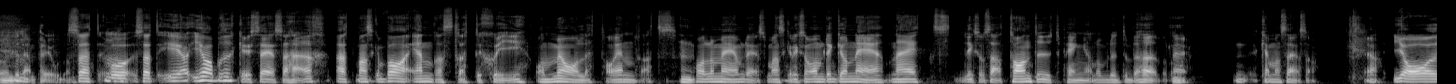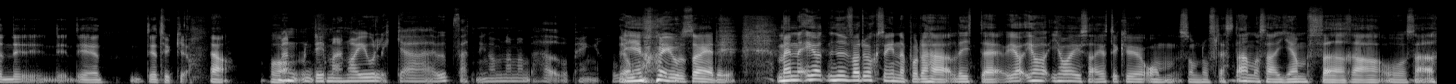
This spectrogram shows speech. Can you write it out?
under den perioden. Så, att, och, så att jag, jag, brukar ju säga så här, att man ska bara ändra strategi om målet har ändrats. Mm. Håller med om det. Så man ska liksom, om det går ner, nej, liksom så här, ta inte ut pengarna om du inte behöver dem. Kan man säga så? Ja, ja det, det, det, det tycker jag. Ja. Bra. Men det, man har ju olika uppfattning om när man behöver pengar. Ja. Jo, jo, så är det ju. Men jag, nu var du också inne på det här lite. Jag, jag, jag är ju så här, jag tycker ju om, som de flesta andra, så här, jämföra och så här.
